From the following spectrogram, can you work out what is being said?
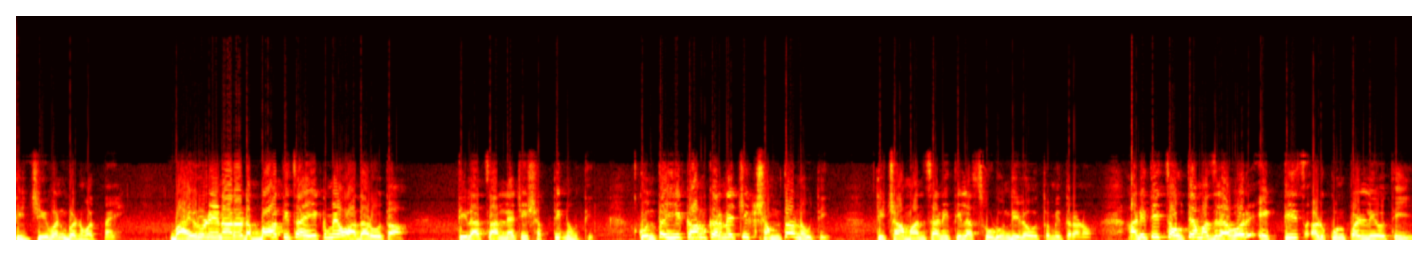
ती जेवण बनवत नाही. बाहेरून येणारा डब्बा तिचा एकमेव आधार होता. तिला चालण्याची शक्ती नव्हती. कोणतंही काम करण्याची क्षमता नव्हती. तिच्या माणसाने तिला सोडून दिलं होतं मित्रांनो. आणि ती चौथ्या मजल्यावर एकटीच अडकून पडली होती.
